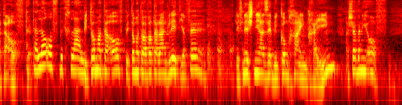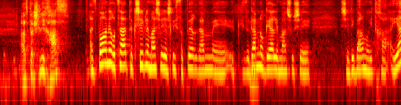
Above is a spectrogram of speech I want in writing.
אתה עוף, כן. אתה לא עוף בכלל. פתאום אתה עוף, פתאום אתה עברת לאנגלית, יפה. לפני שנייה זה במקום חיים, חיים, עכשיו אני עוף. אז תשליך הס, אז בוא, אני רוצה, תקשיב למה שיש לי לספר גם, אה, כי זה גם נוגע למשהו ש, שדיברנו איתך. היה,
